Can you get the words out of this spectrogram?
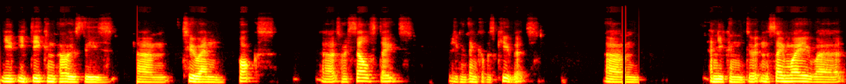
You, you, decompose these um, 2n box, uh, sorry, cell states, which you can think of as qubits. Um, and you can do it in the same way where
